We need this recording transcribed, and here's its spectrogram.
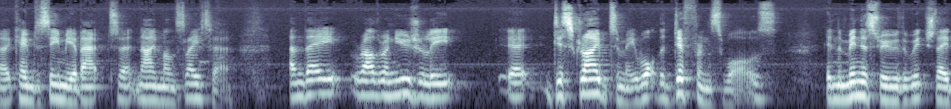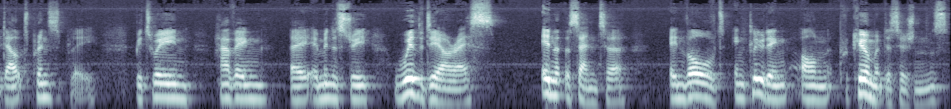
uh, came to see me about uh, nine months later, and they rather unusually uh, described to me what the difference was in the ministry with which they dealt principally between having a, a ministry with DRS in at the centre involved, including on procurement decisions,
